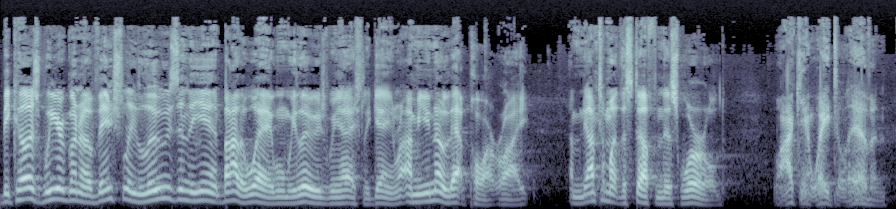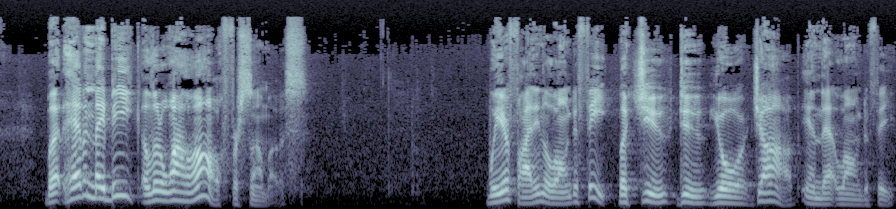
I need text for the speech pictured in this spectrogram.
Because we are going to eventually lose in the end. By the way, when we lose, we actually gain. I mean, you know that part, right? I mean, I'm talking about the stuff in this world. Well, I can't wait till heaven. But heaven may be a little while off for some of us. We are fighting a long defeat, but you do your job in that long defeat.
